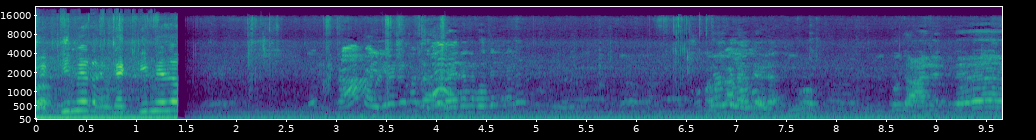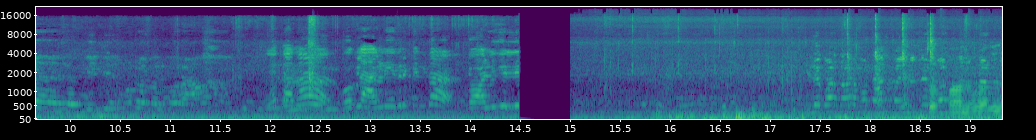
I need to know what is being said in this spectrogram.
चक्की में चक्की में लागली इकडे किंवा తుఫాను వల్ల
